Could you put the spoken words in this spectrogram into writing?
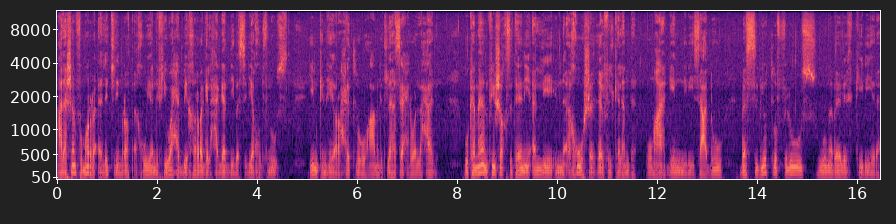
علشان في مرة قالت لي مرات أخويا إن في واحد بيخرج الحاجات دي بس بياخد فلوس. يمكن هي راحت له وعملت لها سحر ولا حاجة. وكمان في شخص تاني قال لي إن أخوه شغال في الكلام ده ومعاه جن بيساعدوه بس بيطلب فلوس ومبالغ كبيرة.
